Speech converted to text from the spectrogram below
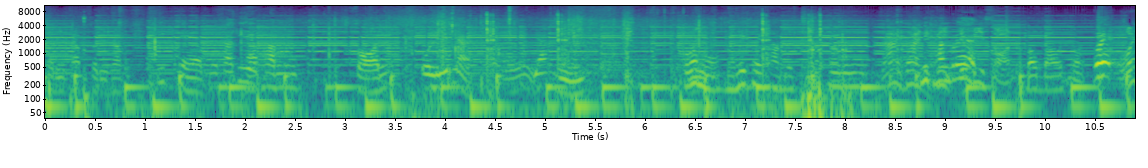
สวัสดีครับ สวัสดีครับพี่แขกนะคะที่ทำสอนโอลิฟเนี่ยย่างหมูเพราะว่าหนูหนูไม่เคยทำเลย ได้ได้นี่ครั้งแรก พี่สอนเบาๆก่อนเฮ้ยโอ้ย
